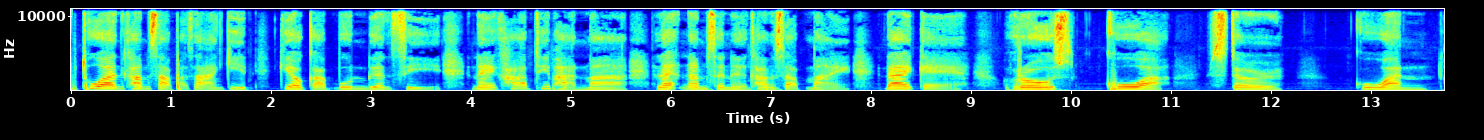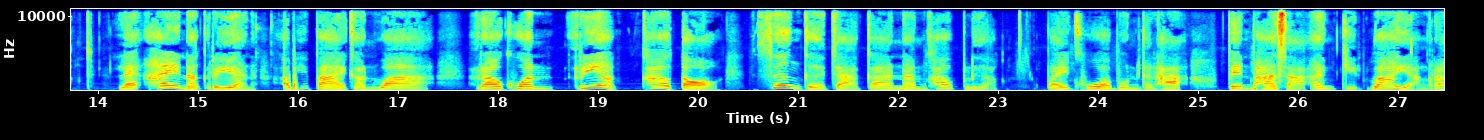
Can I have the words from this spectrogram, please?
บทวนคำศัพท์ภาษาอังกฤษเกี่ยวกับบุญเดือนสี่ในคาบที่ผ่านมา และนำเสนอคำศัพท์ใหม่ ได้แก่ roast คั่ว stir กวน และให้นักเรียนอภิปรายกันว่า เราควรเรียกข้าวตอก ซึ่งเกิดจากการนำข้าวเปลือก ไปคั่วบนกระทะ เป็นภาษาอังกฤษว่าอย่างไร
